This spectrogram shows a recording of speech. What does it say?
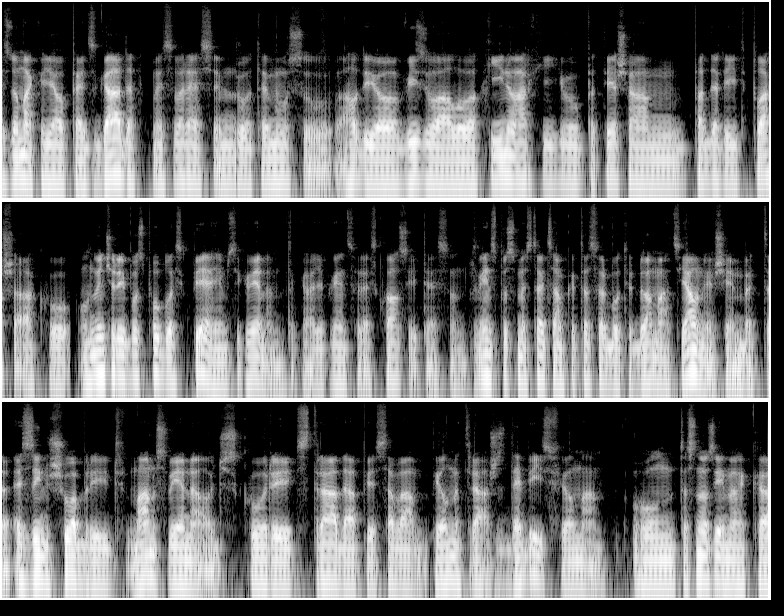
es domāju, ka jau pēc gada mēs varēsim šo mūsu audio-vizuālo kino arhīvu patiešām padarīt plašāku, un viņš arī būs publiski pieejams ikvienam, tā kā ja viens varēs klausīties. Un viens puses mēs teicām, ka tas varbūt ir domāts jauniešiem, bet uh, es zinu šobrīd manus vienaudžus, kuri strādā pie savām filmetrāžas debijas filmām, Un tas nozīmē, ka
